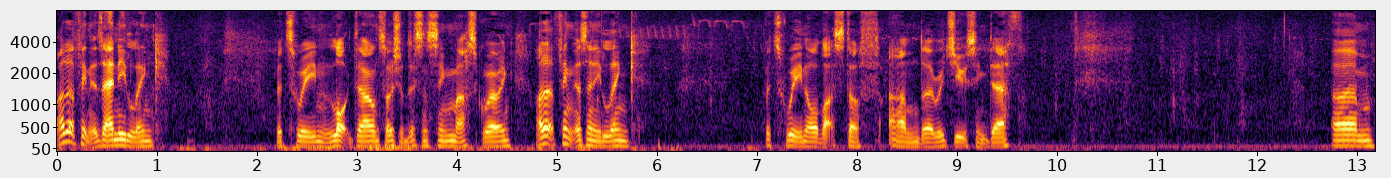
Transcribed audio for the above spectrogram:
I don't think there's any link between lockdown, social distancing, mask wearing. I don't think there's any link between all that stuff and uh, reducing death. Um,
